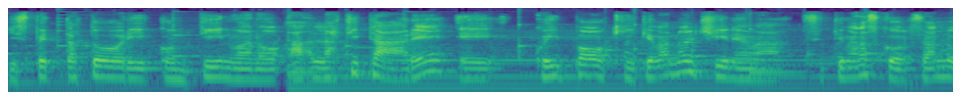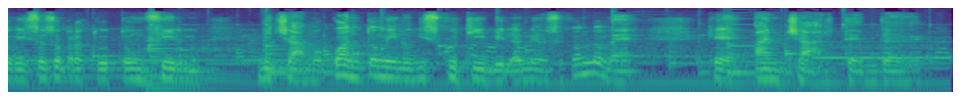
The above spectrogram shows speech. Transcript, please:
gli spettatori continuano a latitare e quei pochi che vanno al cinema settimana scorsa hanno visto soprattutto un film diciamo quantomeno discutibile almeno secondo me che è Uncharted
